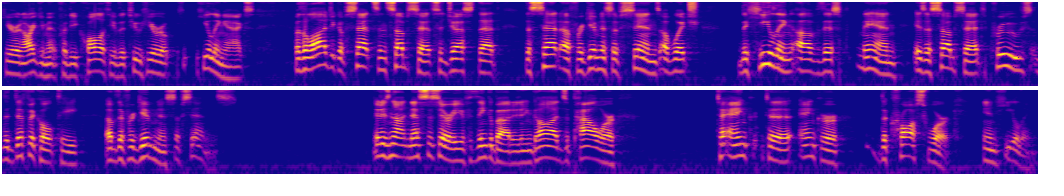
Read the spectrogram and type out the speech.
hear an argument for the equality of the two hero, healing acts, but the logic of sets and subsets suggests that the set of forgiveness of sins, of which the healing of this man is a subset, proves the difficulty of the forgiveness of sins. It is not necessary, if you think about it, in God's power to anchor, to anchor the crosswork in healing.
